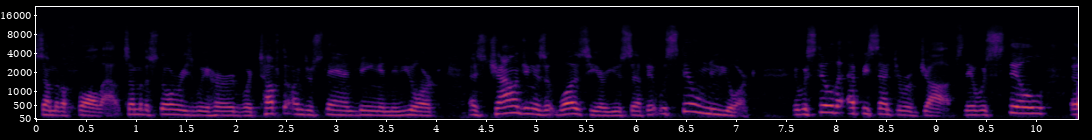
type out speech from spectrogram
some of the fallout. Some of the stories we heard were tough to understand being in new york. As challenging as it was here yusuf it was still new york it was still the epicenter of jobs. There was still, uh,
